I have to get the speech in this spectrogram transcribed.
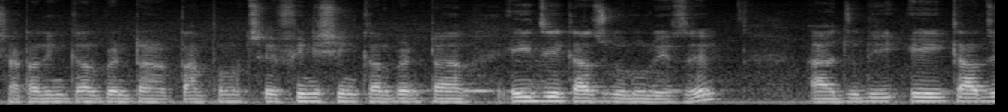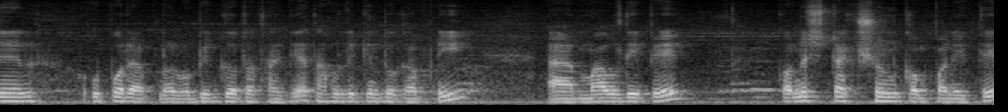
শাটারিং কার্পেন্টার, তারপর হচ্ছে ফিনিশিং কার্পেন্টার, এই যে কাজগুলো রয়েছে যদি এই কাজের উপরে আপনার অভিজ্ঞতা থাকে, তাহলে কিন্তু আপনি মালদ্বীপে কনস্ট্রাকশন কোম্পানিতে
